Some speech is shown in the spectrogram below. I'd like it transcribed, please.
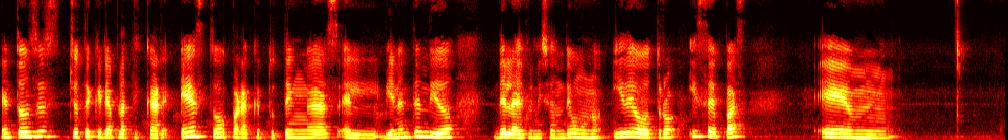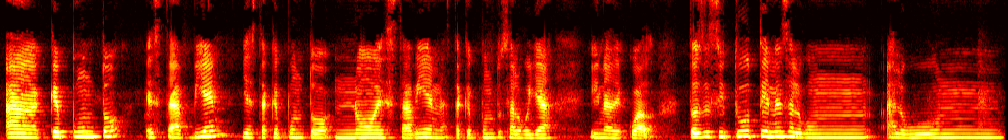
Entonces yo te quería platicar esto para que tú tengas el bien entendido de la definición de uno y de otro y sepas em, a qué punto está bien y hasta qué punto no está bien, hasta qué punto es algo ya inadecuado. Entonces, si tú tienes algún, algún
